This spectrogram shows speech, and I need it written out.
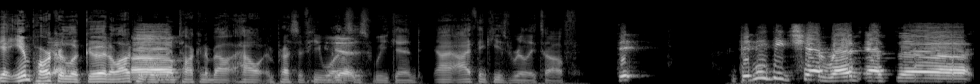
Yeah, Ian Parker Yeah. looked good. A lot of people have Um, been talking about how impressive he was did. this weekend. I, I think he's really tough. Did, didn't he beat Chad Red at the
